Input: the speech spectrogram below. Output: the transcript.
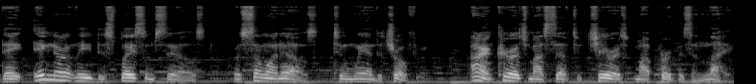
They ignorantly displace themselves for someone else to win the trophy. I encourage myself to cherish my purpose in life.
